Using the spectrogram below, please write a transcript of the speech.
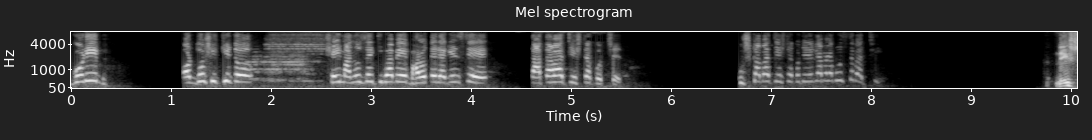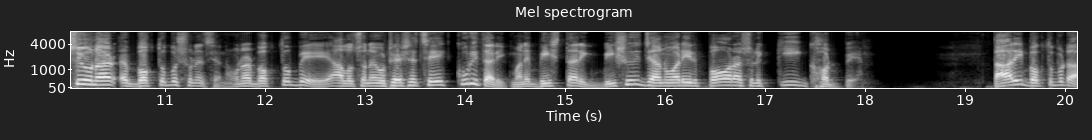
গরিব, অর্ধশিক্ষিত সেই মানুষদের কীভাবে ভারতের এগেনস্টে তাতাবার চেষ্টা করছেন উস্কাবার চেষ্টা করছেন আমরা বুঝতে পারছি? নিশ্চয়ই ওনার বক্তব্য শুনেছেন। ওনার বক্তব্যে আলোচনায় উঠে এসেছে কুড়ি তারিখ মানে বিশ তারিখ, বিশই জানুয়ারির পর আসলে কি ঘটবে। তার এই বক্তব্যটা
